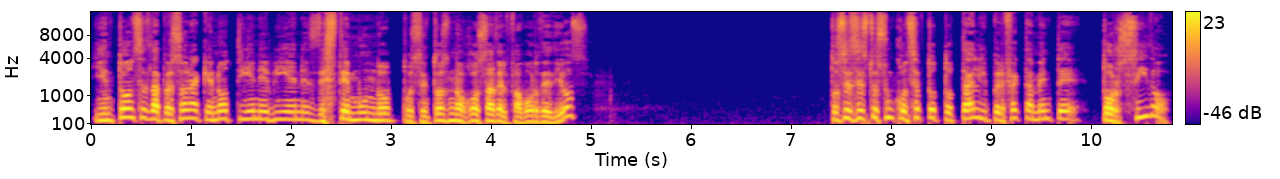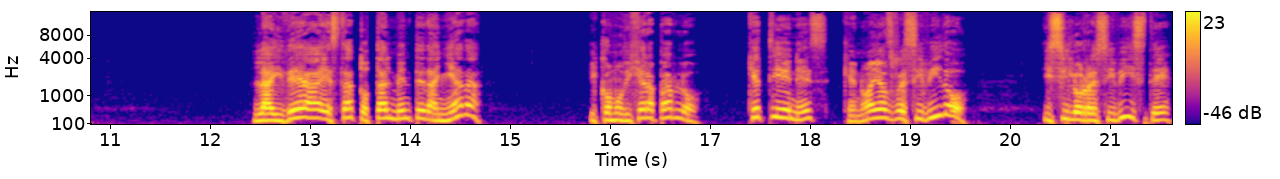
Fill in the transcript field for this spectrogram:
Y entonces la persona que no tiene bienes de este mundo, pues entonces no goza del favor de Dios. Entonces esto es un concepto total y perfectamente torcido. La idea está totalmente dañada. Y como dijera Pablo, ¿qué tienes que no hayas recibido? Y si lo recibiste,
